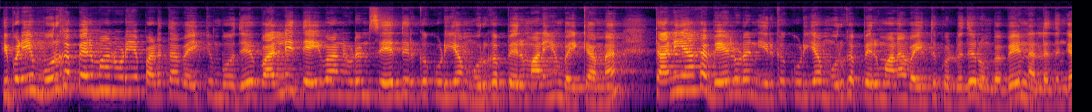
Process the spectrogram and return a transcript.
இப்படி முருகப்பெருமானுடைய படத்தை வைக்கும்போது வள்ளி தெய்வானுடன் சேர்ந்து இருக்கக்கூடிய முருகப்பெருமானையும் வைக்காம தனியாக வேலுடன் இருக்கக்கூடிய முருகப்பெருமானை வைத்துக்கொள்வது ரொம்பவே நல்லதுங்க.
